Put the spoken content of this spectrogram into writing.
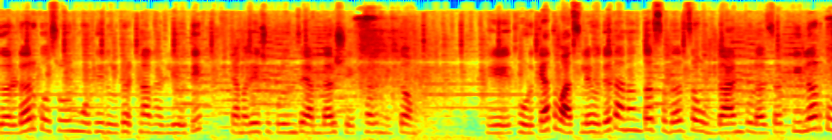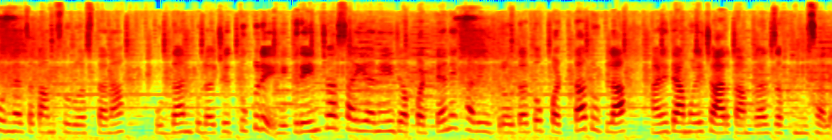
गर्डर कोसळून मोठी दुर्घटना घडली होती. त्यामध्ये चिपळूणचे आमदार शेखर निकम हे थोडक्यात वाचले होते. त्यानंतर सदरचं उड्डाणपुलाचं पिलर तोडण्याचं काम सुरू असताना उड्डाणपुलाचे तुकडे हे क्रेनच्या साह्याने ज्या पट्ट्याने खाली उतरवता तो पट्टा तुटला आणि त्यामुळे चार कामगार जखमी झाले.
